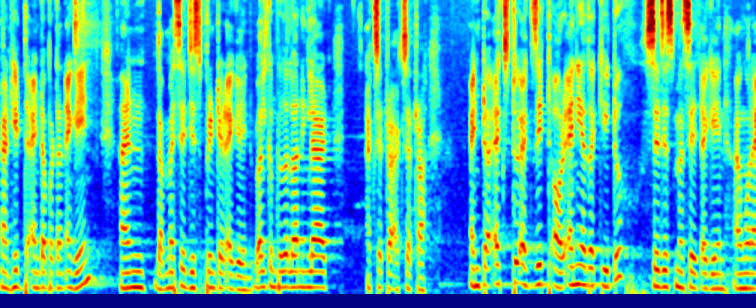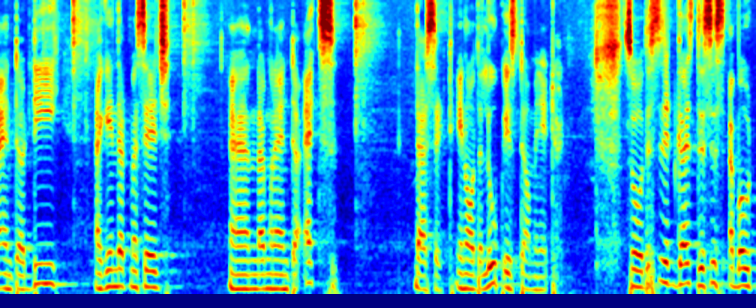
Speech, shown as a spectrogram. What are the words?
and hit the enter button again and the message is printed again. Welcome to the learning lad etc etc. Enter X to exit or any other key to see this message again. I'm gonna enter D again that message and I'm gonna enter X that's it you know the loop is terminated so this is it guys. This is about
